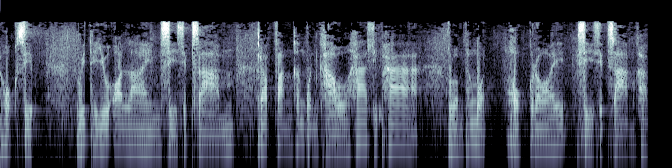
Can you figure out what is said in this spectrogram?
160 วิทยุออนไลน์ 43 รับฟังข้างบนเขา 55 รวมทั้งหมด 643 ครับ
